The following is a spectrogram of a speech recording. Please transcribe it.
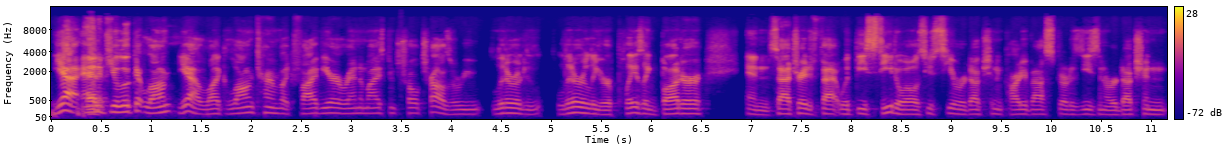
yeah, and, And- if you look at long, yeah, like long term, like five year randomized controlled trials where you literally, literally replace like butter and saturated fat with these seed oils, you see a reduction in cardiovascular disease and a reduction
